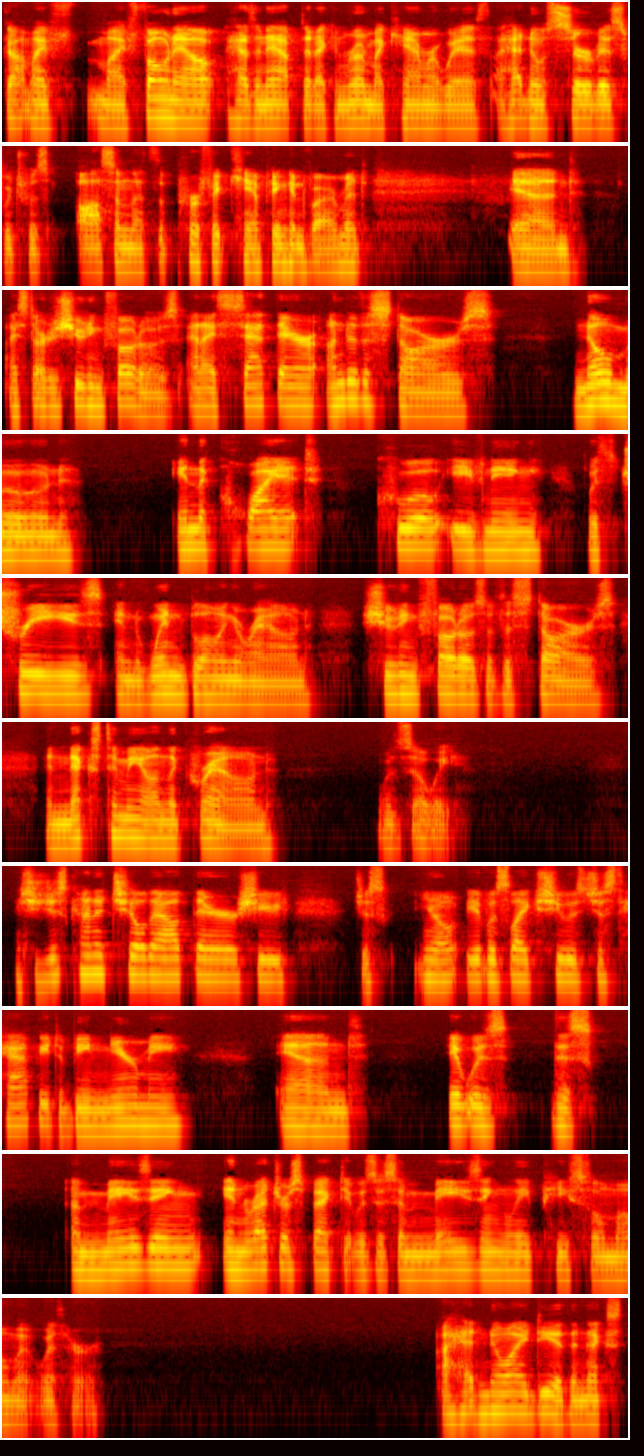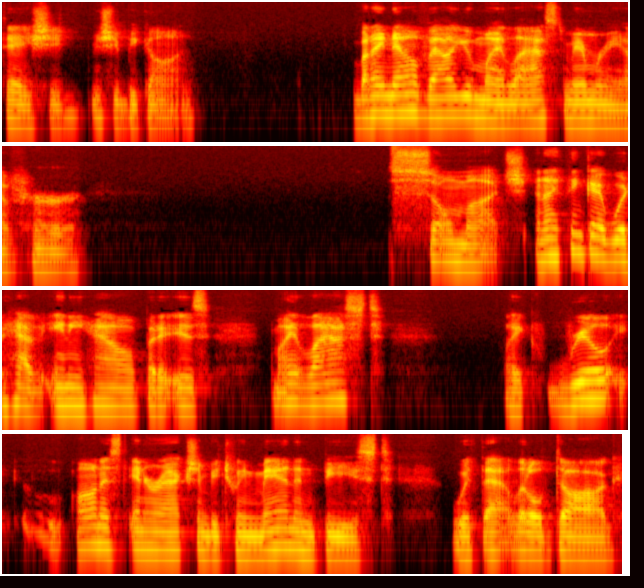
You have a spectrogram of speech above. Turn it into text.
got my my phone out has an app that I can run my camera with. I had no service, which was awesome. That's the perfect camping environment. And I started shooting photos and I sat there under the stars, no moon, in the quiet, cool evening with trees and wind blowing around, shooting photos of the stars. And next to me on the ground was Zoe. And she just kind of chilled out there. She just, you know, it was like she was just happy to be near me. And it was this amazing, in retrospect, it was this amazingly peaceful moment with her. I had no idea the next day she'd, she'd be gone. But I now value my last memory of her so much. And I think I would have anyhow, but it is my last, like, real honest interaction between man and beast with that little dog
